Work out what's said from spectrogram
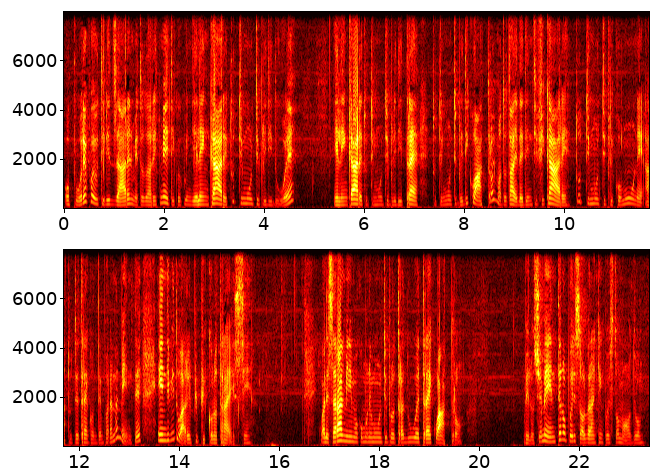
Oppure puoi utilizzare il metodo aritmetico e quindi elencare tutti i multipli di 2, elencare tutti i multipli di 3, tutti i multipli di 4, in modo tale da identificare tutti i multipli comuni a tutte e tre contemporaneamente e individuare il più piccolo tra essi. Quale sarà il minimo comune multiplo tra 2, 3 e 4? Velocemente lo puoi risolvere anche in questo modo.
